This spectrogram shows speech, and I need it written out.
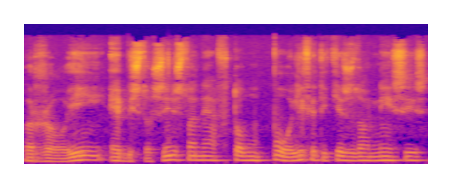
ροή, εμπιστοσύνη στον εαυτό μου, πολύ θετικές δονήσεις,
